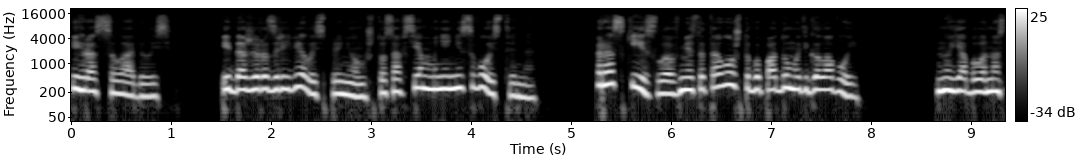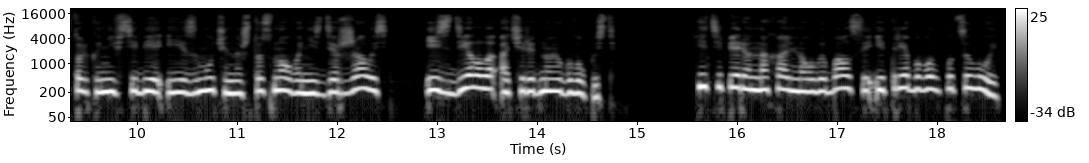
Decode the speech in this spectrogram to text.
и расслабилась, и даже разревелась при нем, что совсем мне не свойственно — Раскисла, вместо того, чтобы подумать головой. Но я была настолько не в себе и измучена, что снова не сдержалась и сделала очередную глупость. И теперь он нахально улыбался и требовал поцелуй,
